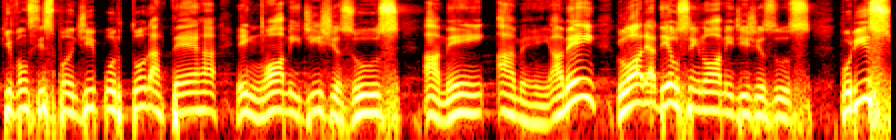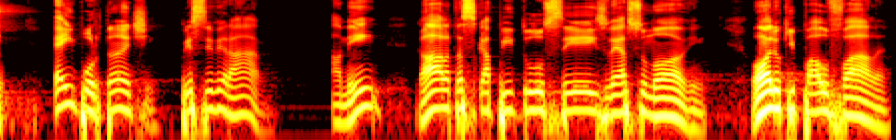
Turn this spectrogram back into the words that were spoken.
que vão se expandir por toda a terra, em nome de Jesus. Amém, amém, amém. Glória a Deus em nome de Jesus. Por isso, é importante perseverar, amém. Gálatas capítulo 6, verso 9. Olha o que Paulo fala:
